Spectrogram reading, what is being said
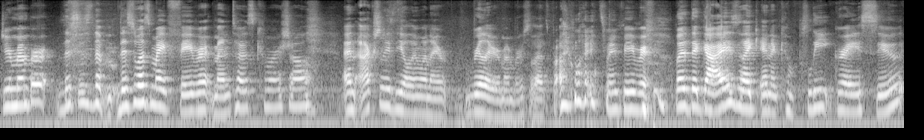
Do you remember this is the this was my favorite Mentos commercial and actually the only one I really remember so that's probably why it's my favorite. but the guy's like in a complete gray suit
